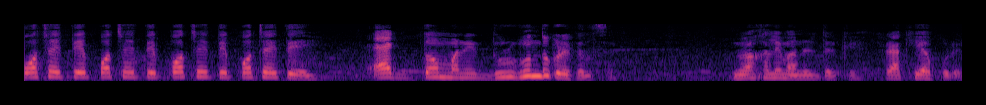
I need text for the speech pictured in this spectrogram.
পচাইতে পচাইতে পচাইতে পচাইতে একদম মানে দুর্গন্ধ করে ফেলছে নোয়াখালী মানুষদেরকে, রাখিয়াপুরে।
